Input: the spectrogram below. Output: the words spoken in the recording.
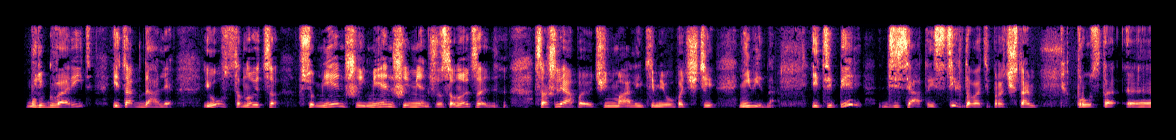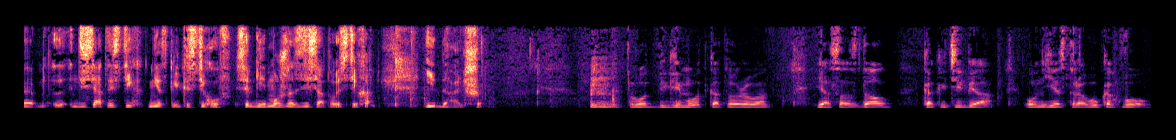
будем говорить и так далее. Иов становится все меньше и меньше и меньше, становится со шляпой очень маленьким, его почти не видно. И теперь десятый стих, давайте прочитаем просто э, стих, несколько стихов. Сергей, можно с десятого стиха и дальше. Вот бегемот, которого я создал, как и тебя, он ест траву, как вол.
